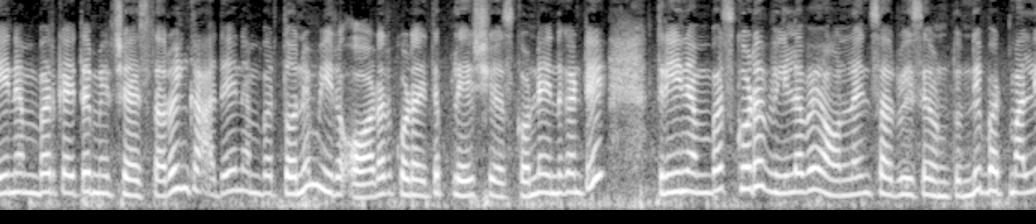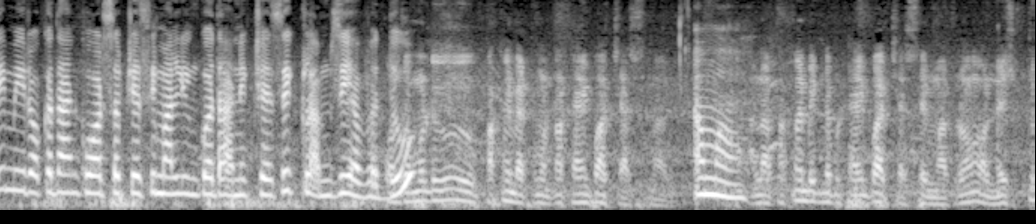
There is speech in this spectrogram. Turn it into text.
ఏ నెంబర్కి అయితే మీరు చేస్తారో ఇంకా అదే నెంబర్తోనే మీరు ఆర్డర్ కూడా అయితే ప్లేస్ చేసుకోండి. ఎందుకంటే త్రీ నెంబర్స్ కూడా వీళ్ళవే ఆన్లైన్ సర్వీసే ఉంటుంది. బట్ మళ్ళీ మీరు ఒకదానికి దానికి వాట్సాప్ చేసి మళ్ళీ ఇంకో దానికి చేసి క్లమ్జీ అవ్వద్దు. పక్కన పెట్టమంటారు టైం పాస్ చేస్తున్నారు. అమ్మా. అలా పక్కన పెట్టినప్పుడు టైం పాస్ చేస్తే మాత్రం నెక్స్ట్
